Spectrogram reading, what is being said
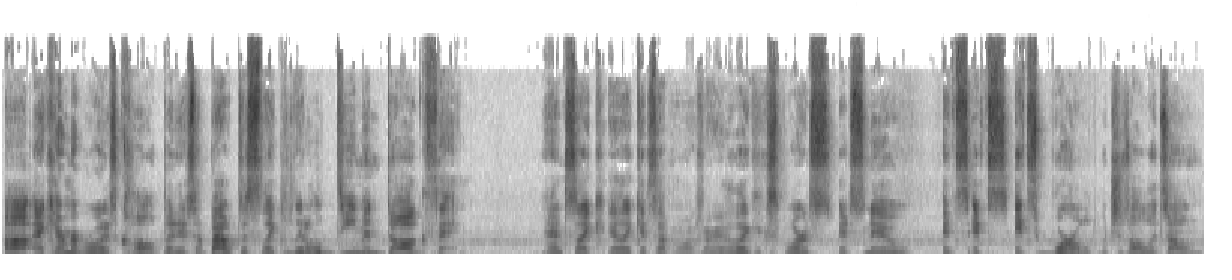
Uh, I can't remember what it's called, but it's about this like little demon dog thing, and it's like it like gets up and walks around, it like explores its new its its its world, which is all its own.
